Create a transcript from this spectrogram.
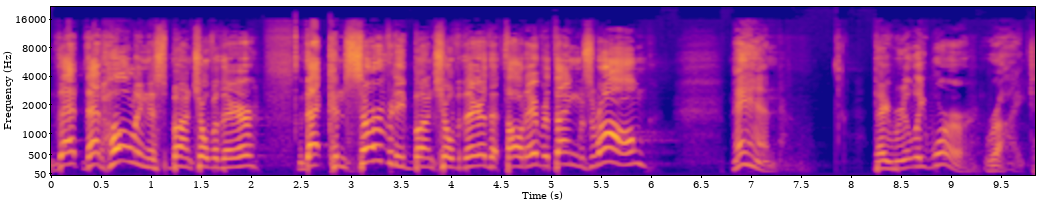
that, that holiness bunch over there, that conservative bunch over there that thought everything was wrong, man, they really were right.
